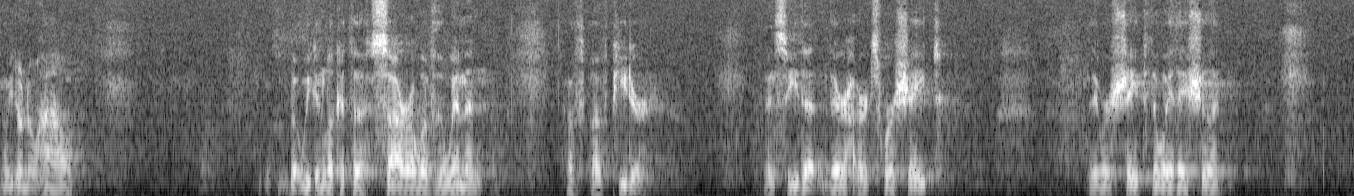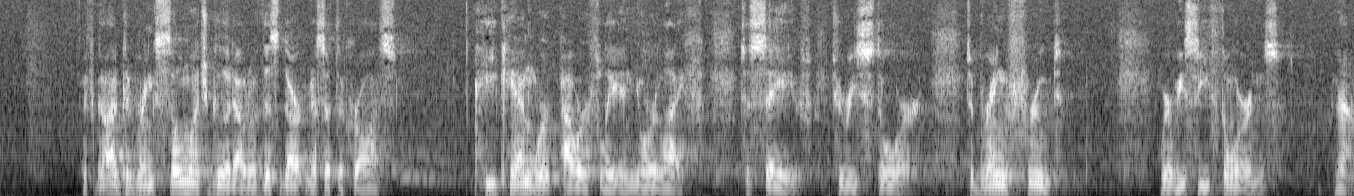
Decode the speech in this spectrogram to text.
We don't know how, but we can look at the sorrow of the women of, of Peter and see that their hearts were shaped. They were shaped the way they should. If God could bring so much good out of this darkness at the cross, He can work powerfully in your life to save, to restore, to bring fruit where we see thorns now.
